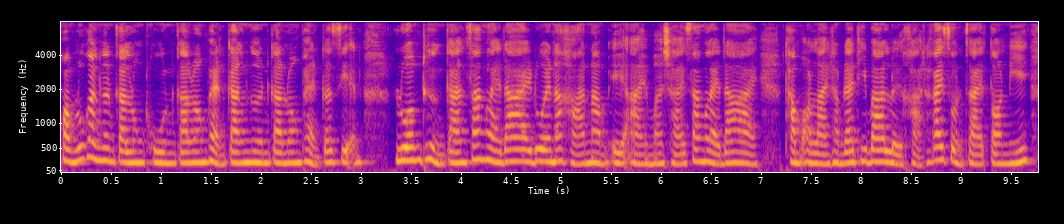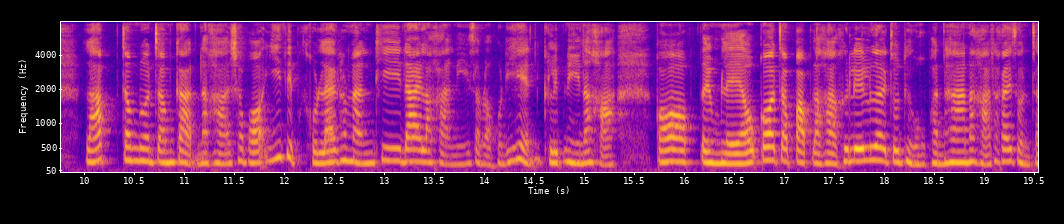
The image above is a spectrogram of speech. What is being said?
ความรู้การเงินการลงทุน การวางแผนการเงิน การวางแผนเกษียณ รวมถึงการสร้างรายได้ด้วยนะคะนำ AI มาใช้สร้างรายได้ทำออนไลน์ทำได้ที่บ้านเลยค่ะ ถ้าใครสนใจตอนนี้รับจำนวนจำกัดนะคะ เฉพาะ 20 คนแรกเท่านั้นที่ได้ราคานี้สำหรับคนที่เห็นคลิปนี้นะคะ ก็เต็มแล้วก็จะปรับราคาขึ้นเรื่อยๆ จนถึง 6,500นะคะ ถ้าใครสนใจ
